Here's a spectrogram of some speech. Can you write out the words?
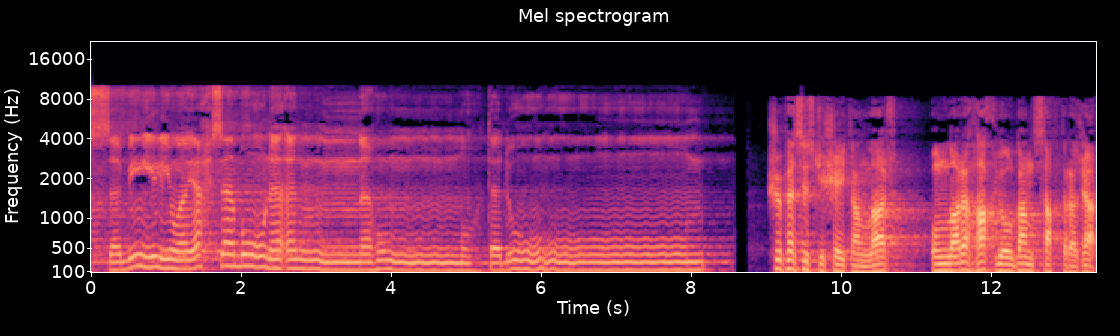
السَّبِيلِ وَيَحْسَبُونَ أَنَّهُمْ مُهْتَدُونَ Şübhəsiz ki, şeytanlar onları haq yoldan saptıracaq.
